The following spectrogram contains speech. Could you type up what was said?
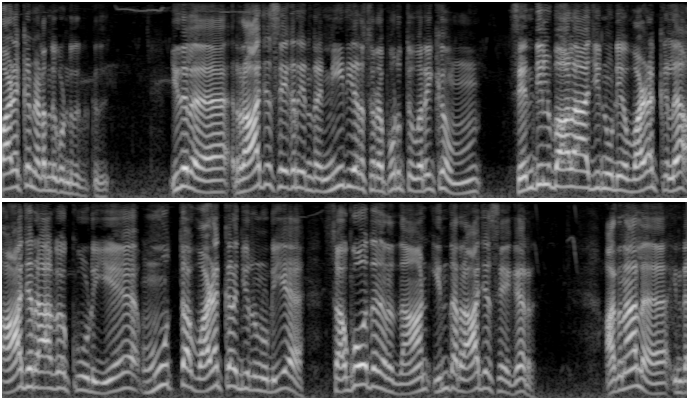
வழக்கு நடந்து கொண்டு இருக்குது இதில் ராஜசேகர் என்ற நீதியரசரை பொறுத்த வரைக்கும் செந்தில் பாலாஜியினுடைய வழக்கில் ஆஜராகக்கூடிய மூத்த வழக்கறிஞரனுடைய சகோதரர் தான் இந்த ராஜசேகர். அதனால் இந்த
